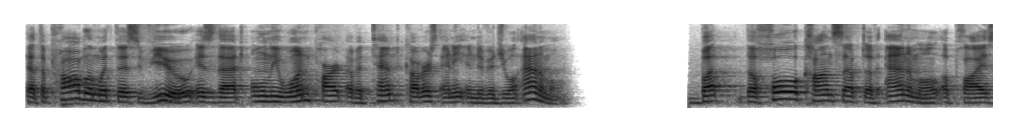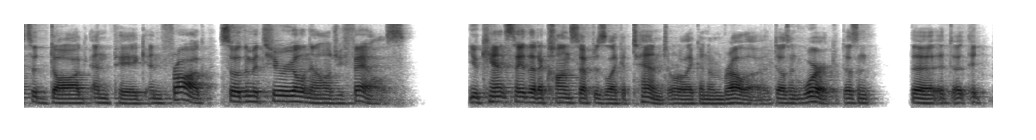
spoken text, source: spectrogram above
that the problem with this view is that only one part of a tent covers any individual animal. But the whole concept of animal applies to dog and pig and frog, so the material analogy fails. You can't say that a concept is like a tent or like an umbrella. It doesn't work. It doesn't. The it, it,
